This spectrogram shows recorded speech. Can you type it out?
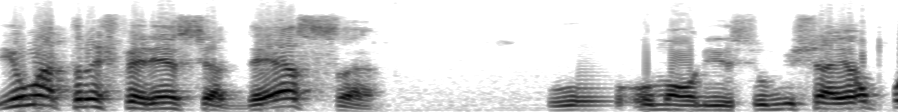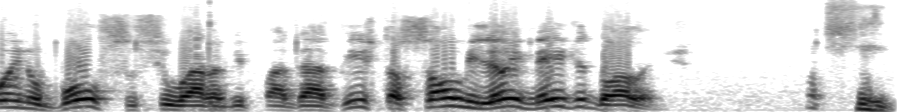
E uma transferência dessa, o, o Maurício, o Michael põe no bolso, se o árabe pagar à vista, só um milhão e meio de dólares.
